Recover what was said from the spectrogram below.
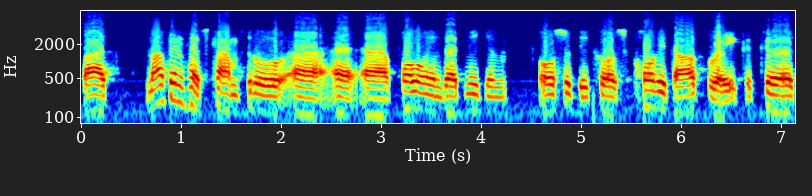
But nothing has come through uh, uh, uh, following that meeting, also because COVID outbreak occurred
